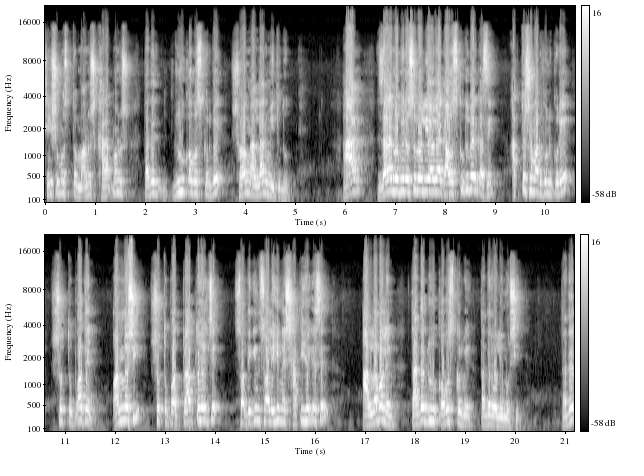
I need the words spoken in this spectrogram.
সেই সমস্ত মানুষ, খারাপ মানুষ, তাদের রুহ কবচ করবে স্বয়ং আল্লাহর মৃত্যুদূত যারা নবী রসুল আলিয়া গাউস কুতুবের কাছে আত্মসমর্পণ করে সত্য পথের অন্বেষী সত্য পথ প্রাপ্ত হয়েছে, সদিকিন সলিহিনের সাথী হয়ে গেছেন, আল্লাহ বলেন, তাদের রুহ কবজ করবে তাদের অলি মুর্শিদ, তাদের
